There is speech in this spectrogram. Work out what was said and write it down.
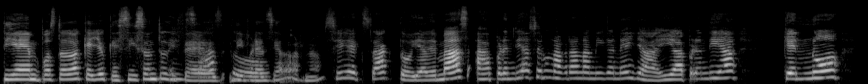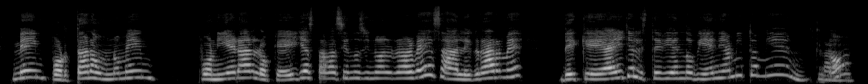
tiempos, todo aquello que sí son tu diferenciador, ¿no? Sí, exacto. Y además aprendí a ser una gran amiga en ella y aprendí a que no me importara no me poniera lo que ella estaba haciendo, sino al revés, a alegrarme de que a ella le esté viendo bien y a mí también, ¿no?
